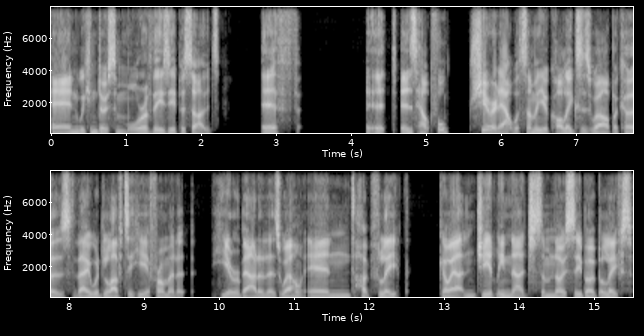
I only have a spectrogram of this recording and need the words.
and we can do some more of these episodes. If it is helpful, share it out with some of your colleagues as well, because they would love to hear from it, hear about it as well, and hopefully go out and gently nudge some nocebo beliefs.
